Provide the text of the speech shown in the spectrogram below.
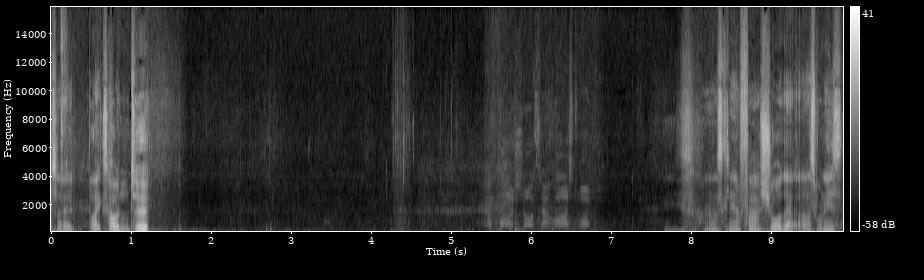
So Blake's holding two. He's asking how far short that last one is.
